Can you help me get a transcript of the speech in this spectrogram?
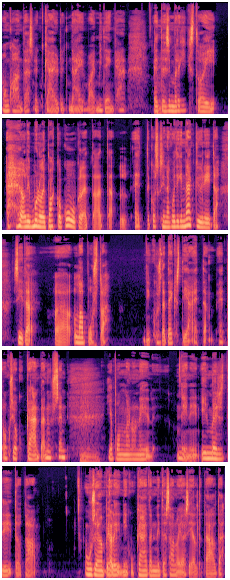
onkohan tässä nyt käynyt näin vai mitenkään. Että esimerkiksi toi, oli, mun oli pakko googlettaa, että, että koska siinä kuitenkin näkyy niitä siitä ää, lapusta, niin kuin sitä tekstiä, että, että onko joku kääntänyt sen Mm. ja pongannut, niin niin, niin ilmeisesti tota, useampi oli niin kuin kääntänyt niitä sanoja sieltä täältä.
